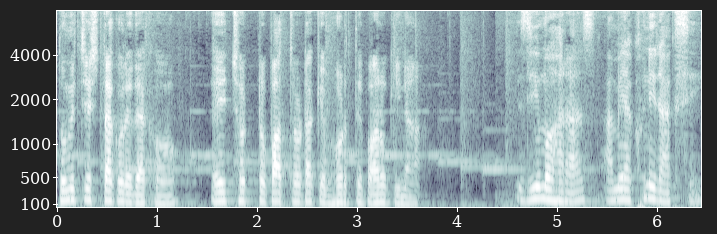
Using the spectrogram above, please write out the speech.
তুমি চেষ্টা করে দেখো এই ছোট্ট পাত্রটাকে ভরতে পারো কিনা। জি মহারাজ আমি এখনই রাখছি।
